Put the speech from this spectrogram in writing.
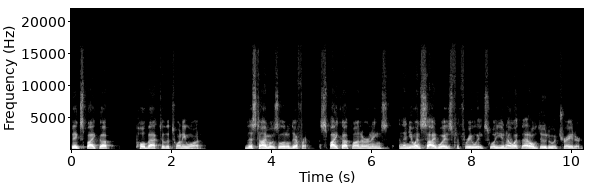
big spike up, pull back to the 21. This time it was a little different. Spike up on earnings, and then you went sideways for three weeks. Well, you know what that'll do to a trader.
